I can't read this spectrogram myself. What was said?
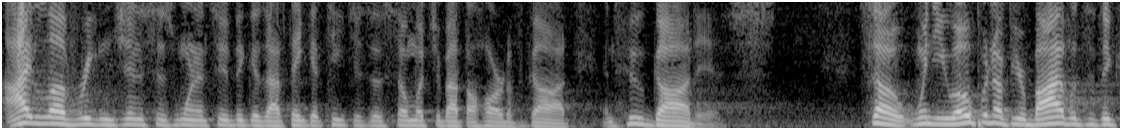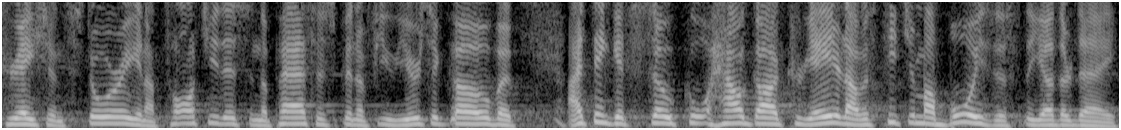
I love reading Genesis 1 and 2 because I think it teaches us so much about the heart of God and who God is. So when you open up your Bible to the creation story, and I've taught you this in the past, it's been a few years ago, but I think it's so cool how God created. I was teaching my boys this the other day,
